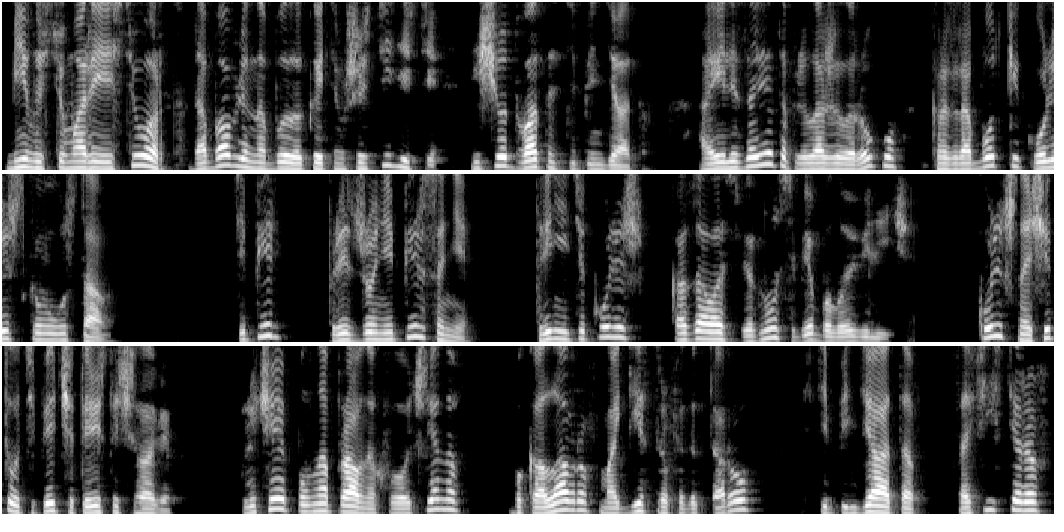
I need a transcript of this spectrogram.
Милостью Марии Стюарт добавлено было к этим 60 еще 20 стипендиатов, а Елизавета приложила руку к разработке колледжского устава. Теперь при Джоне Пирсоне Тринити колледж, казалось, вернул себе былое величие. Колледж насчитывал теперь 400 человек, включая полноправных его членов, бакалавров, магистров и докторов, стипендиатов, софистеров,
